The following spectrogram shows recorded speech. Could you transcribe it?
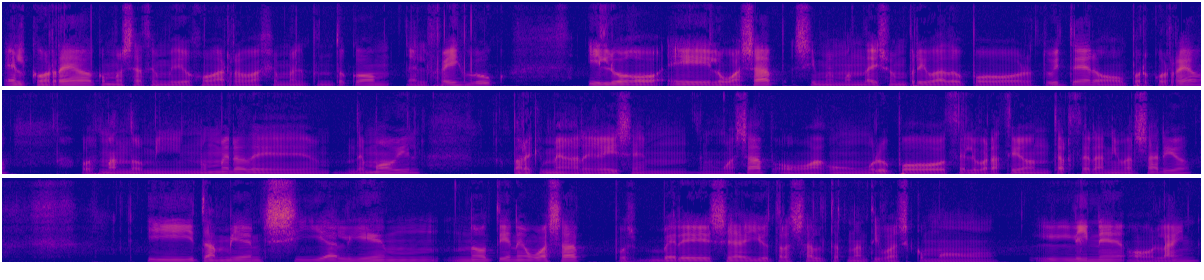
el correo, como se hace un videojuego, arroba gmail.com, el Facebook y luego el WhatsApp, si me mandáis un privado por Twitter o por correo, os mando mi número de, de móvil para que me agreguéis en, WhatsApp o hago un grupo celebración tercer aniversario. Y también si alguien no tiene WhatsApp, pues veré si hay otras alternativas como Line o Line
